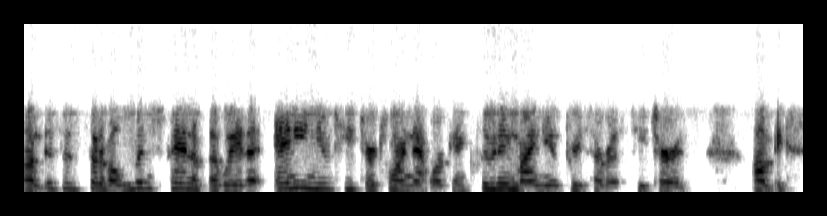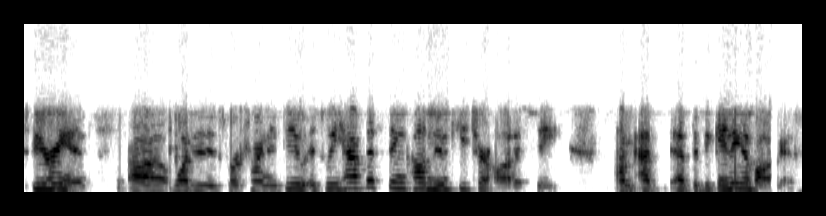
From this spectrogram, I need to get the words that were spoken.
um, this is sort of a linchpin of the way that any new teacher to our network, including my new pre-service teachers, um, experience uh, what it is we're trying to do, is we have this thing called New Teacher Odyssey um, at, at the beginning of August.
